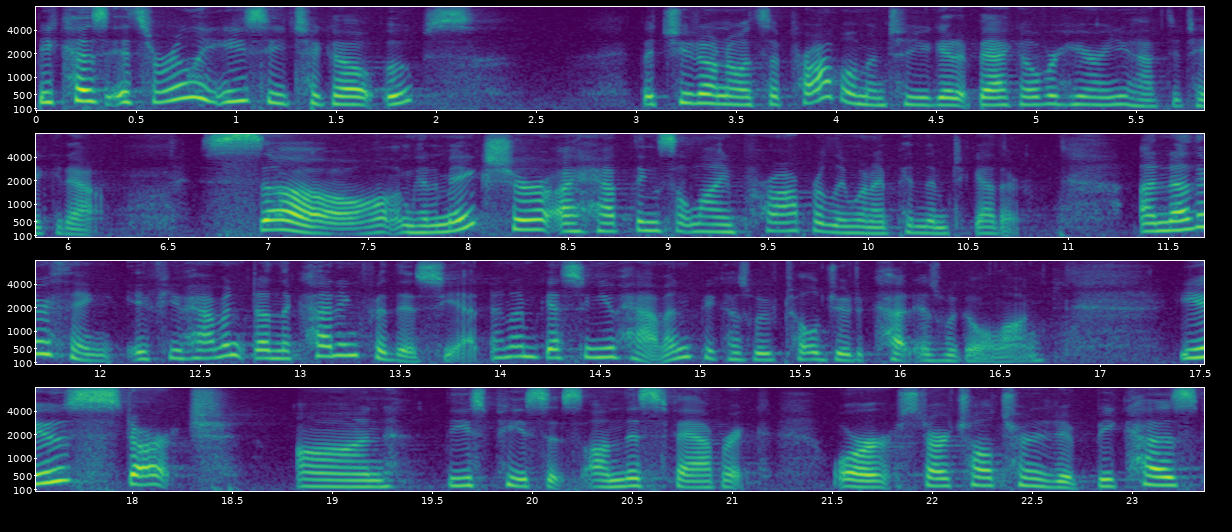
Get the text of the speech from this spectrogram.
because it's really easy to go, oops, but you don't know it's a problem until you get it back over here and you have to take it out. So I'm going to make sure I have things aligned properly when I pin them together. Another thing, if you haven't done the cutting for this yet, and I'm guessing you haven't because we've told you to cut as we go along, use starch on these pieces, on this fabric, or starch alternative because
